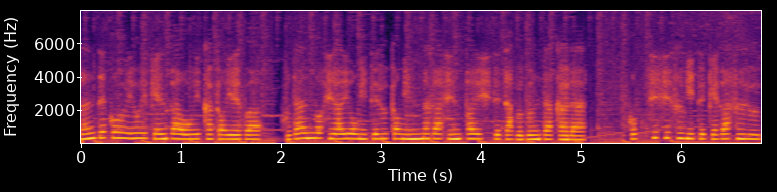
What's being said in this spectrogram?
なんでこういう意見が多いかといえば、普段の試合を見てるとみんなが心配してた部分だから、酷使しすぎて怪我する。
